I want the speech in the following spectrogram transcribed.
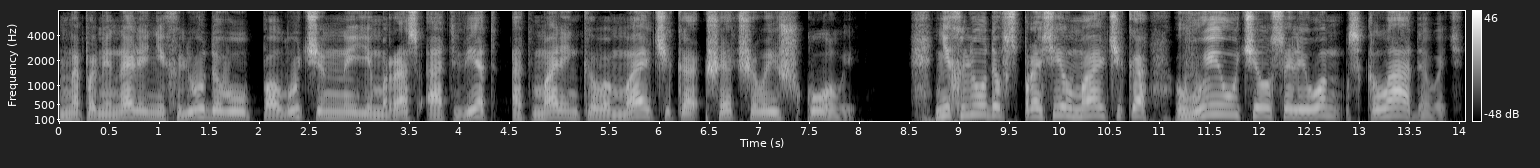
напоминали Нехлюдову полученный им раз ответ от маленького мальчика, шедшего из школы. Нехлюдов спросил мальчика, выучился ли он складывать.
